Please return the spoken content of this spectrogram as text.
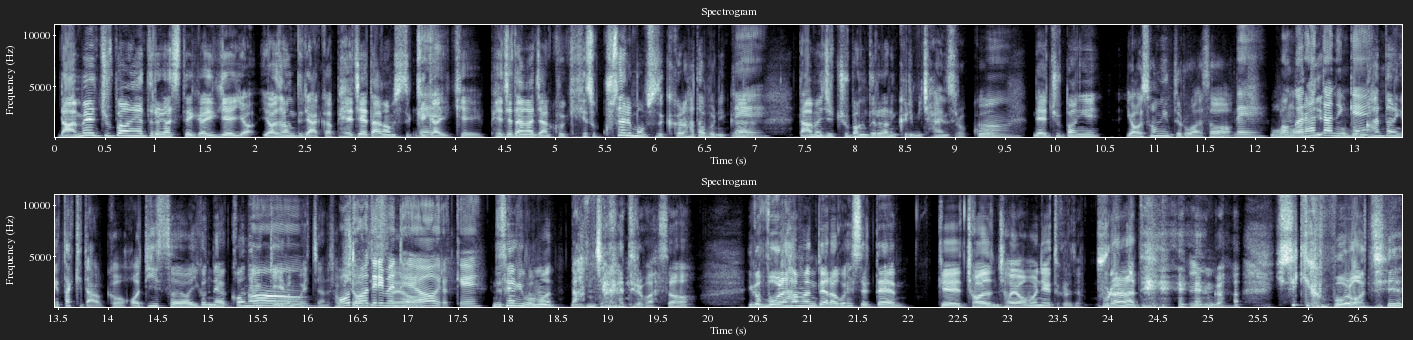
남의 주방에 들어갔을 때가 이게 여, 여성들이 아까 배제당하면서 그러니까 네. 이렇게 배제당하지 않고 이렇게 계속 쿠사를 멈춰서 그걸 하다 보니까 네. 남의 집 주방 들어가는 그림이 자연스럽고 어. 내 주방에 여성이 들어와서 네. 뭐 뭔가를 어디- 한다는 뭐 게. 뭔가 한다는 게 딱히 나, 그 어디 있어요? 이건 내가 꺼낼게 어. 이런 거 있잖아. 뭐 도와드리면? 돼요. 이렇게. 근데 생각해 보면 남자가 들어와서 이거 뭘 하면 돼라고 했을 때 그, 저, 저희 어머니도 그러죠. 불안하대. 음. 거야. 이 새끼가 뭘 어떻게,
